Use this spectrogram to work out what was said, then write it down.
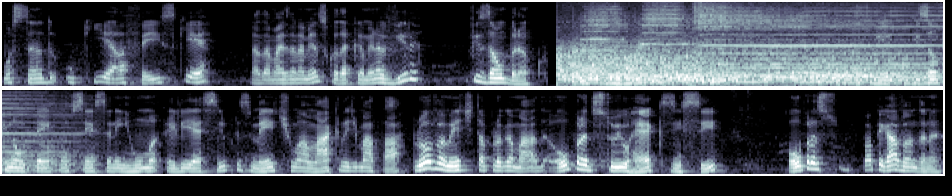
mostrando o que ela fez, que é nada mais nada menos quando a câmera vira, visão branco. Visão que não tem consciência nenhuma, ele é simplesmente uma máquina de matar. Provavelmente está programada ou para destruir o Rex em si, ou para pegar a Wanda, né?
